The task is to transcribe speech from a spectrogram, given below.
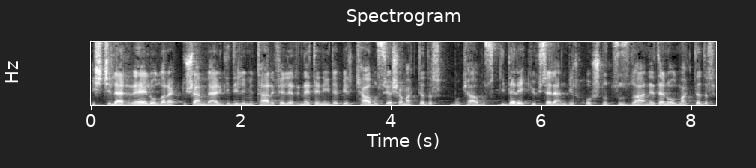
İşçiler reel olarak düşen vergi dilimi tarifeleri nedeniyle bir kabus yaşamaktadır. Bu kabus giderek yükselen bir hoşnutsuzluğa neden olmaktadır.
